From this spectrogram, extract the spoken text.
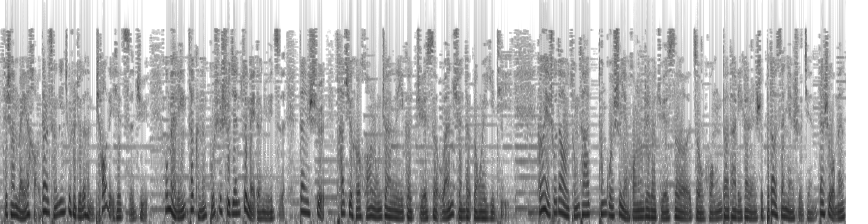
非常美好，但是曾经就是觉得很飘的一些词句。翁美玲她可能不是世间最美的女子，但是她却和黄蓉这样的一个角色完全的融为一体。刚刚也说到，从他通过饰演黄蓉这个角色走红到他离开人世不到三年时间，但是我们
